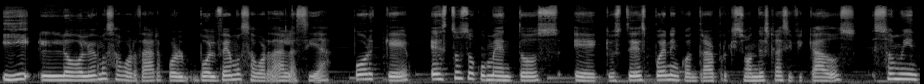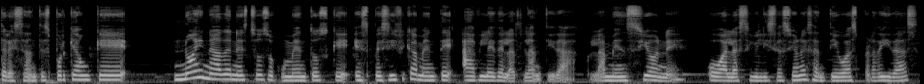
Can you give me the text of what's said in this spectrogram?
Y lo volvemos a abordar, volvemos a abordar a la CIA porque estos documentos eh, que ustedes pueden encontrar porque son desclasificados son muy interesantes porque aunque no hay nada en estos documentos que específicamente hable de la Atlántida, la mencione o a las civilizaciones antiguas perdidas.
